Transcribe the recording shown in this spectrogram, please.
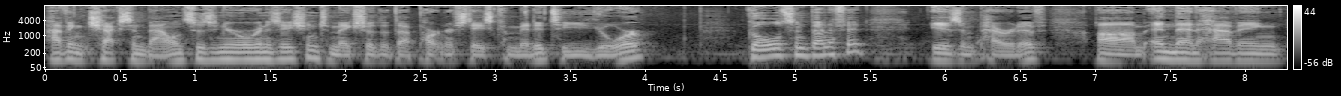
Having checks and balances in your organization to make sure that that partner stays committed to your goals and benefit is imperative. Um, and then having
